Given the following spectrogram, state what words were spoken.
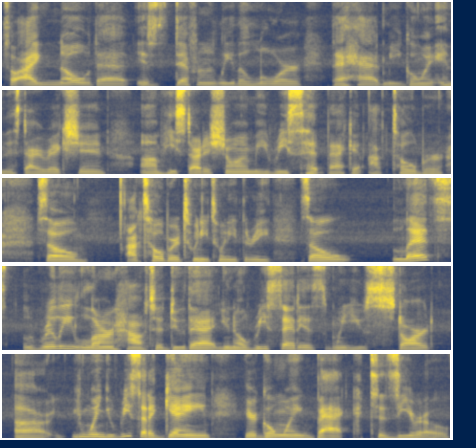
So I know that it's definitely the Lord that had me going in this direction. Um, he started showing me reset back in October. So October 2023. So let's really learn how to do that. You know, reset is when you start uh when you reset a game, you're going back to zero.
